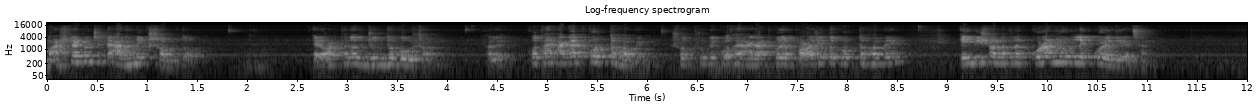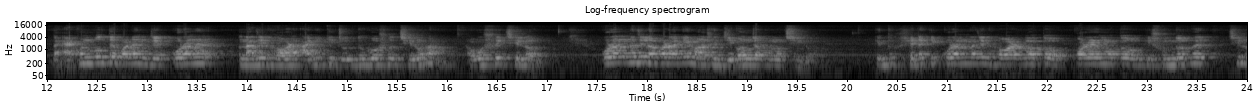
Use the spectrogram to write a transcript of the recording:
মার্শাল আর্ট হচ্ছে একটা আধুনিক শব্দ। এর অর্থাৎ যুদ্ধ কৌশল। তাহলে কোথায় আঘাত করতে হবে? শত্রুকে কোথায় আঘাত করে পরাজিত করতে হবে? এই বিষয়ে আল্লাহ তালা কোরআনে উল্লেখ করে দিয়েছেন। তা এখন বলতে পারেন যে কোরআনের নাজিল হওয়ার আগে কি যুদ্ধ কৌশল ছিল না? অবশ্যই ছিল। কোরআন নাজিল হওয়ার আগে মানুষের জীবনযাপনও ছিল। কিন্তু সেটা কি কোরআন নাজিল হওয়ার মতো, পরের মতো কি সুন্দর হয়েছিল?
